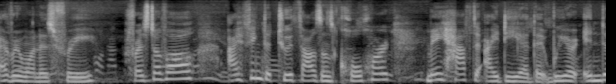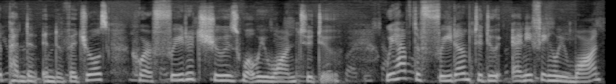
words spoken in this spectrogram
everyone is free. First of all, I think the 2000s cohort may have the idea that we are independent individuals who are free to choose what we want to do. We have the freedom to do anything we want,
